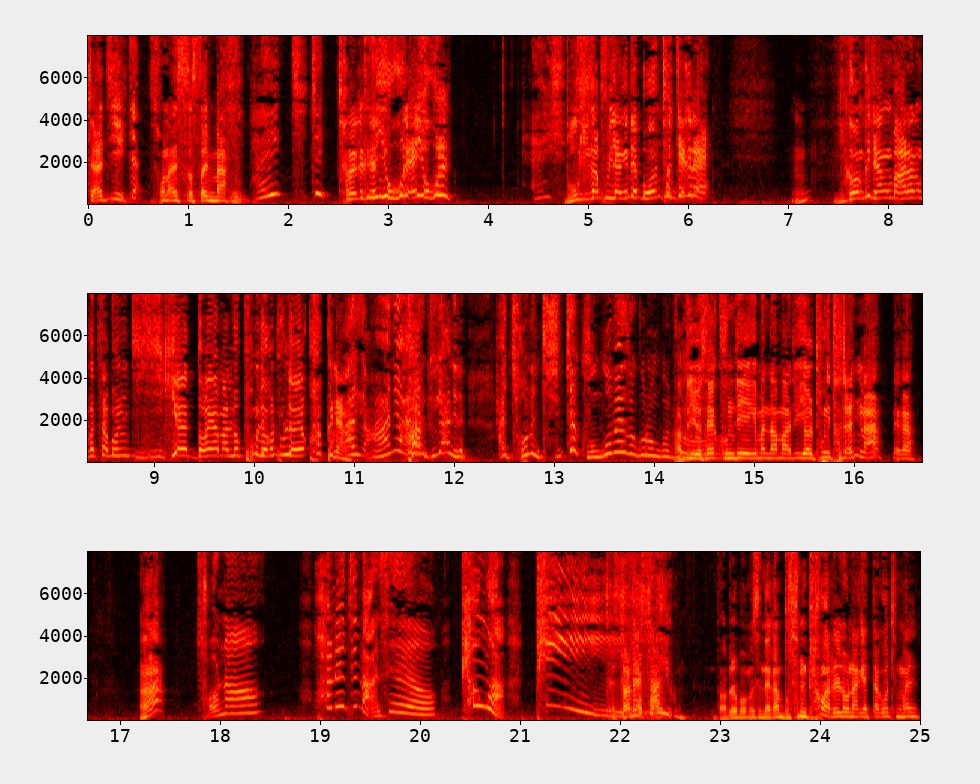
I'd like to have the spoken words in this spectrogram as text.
짜지. 손 안 썼어 임마. 아이 진짜. 차라리 그냥 욕을 해 욕을. 아이씨. 무기가 불량인데 뭔 전쟁을 해? 응? 이건 그냥 말하는 것다 보면 이게 너야말로 폭력을 불러요? 확 그냥. 아니 아니야 아니 그게 아니라 아 저는 진짜 궁금해서 그런 거죠. 아무튼 요새 군대 얘기만 나면 아주 열통이 터져 임마. 내가. 어? 전화? 화내지 마세요. 평화. 피. 됐어 됐어. 이거 너를 보면서 내가 무슨 평화를 논하겠다고 정말.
